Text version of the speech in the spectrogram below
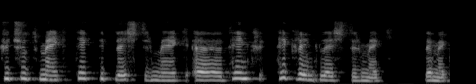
küçültmek, tek tipleştirmek, e, tek, tek renkleştirmek demek.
